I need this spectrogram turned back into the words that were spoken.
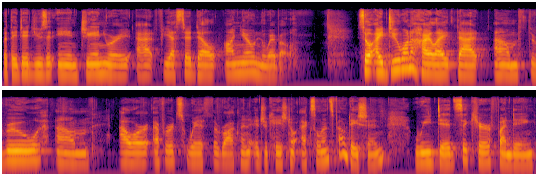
but they did use it in January at Fiesta del Año Nuevo. So I do want to highlight that um, through um, our efforts with the Rocklin Educational Excellence Foundation, we did secure funding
